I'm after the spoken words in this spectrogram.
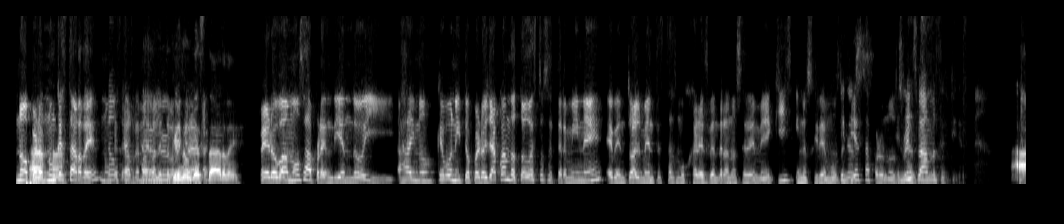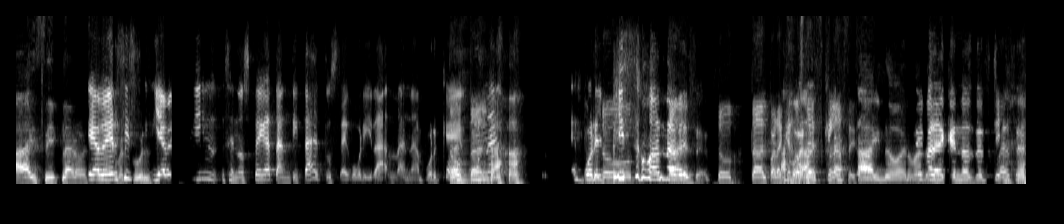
No, pero nunca es tarde, nunca, es tarde, más vale tarde. nunca es tarde. Pero vamos aprendiendo y, ay no, qué bonito. Pero ya cuando todo esto se termine, eventualmente estas mujeres vendrán a CDMX y nos iremos de fiesta por unos y nos vamos de fiesta. Ay, sí, claro. Y a ver si, y a ver si se nos pega tantita de tu seguridad, mana, porque Total. por el piso anda a veces. Total, para que nos des clases. Ay, no, hermano. Sí, para que nos des clases.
